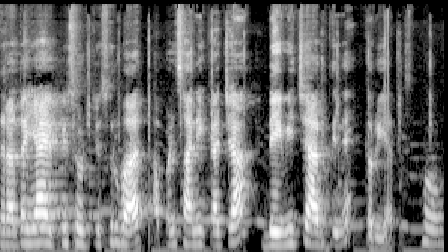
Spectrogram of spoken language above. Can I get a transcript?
तर आता या एपिसोडची सुरुवात आपण सानिकाच्या देवीच्या आरतीने करूयात. हो.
